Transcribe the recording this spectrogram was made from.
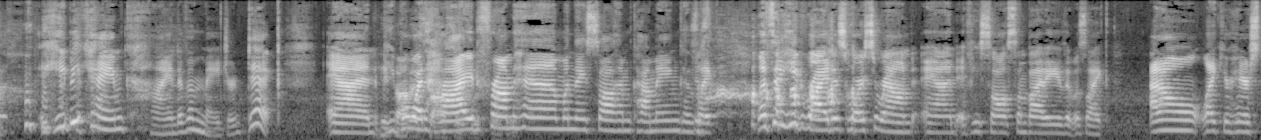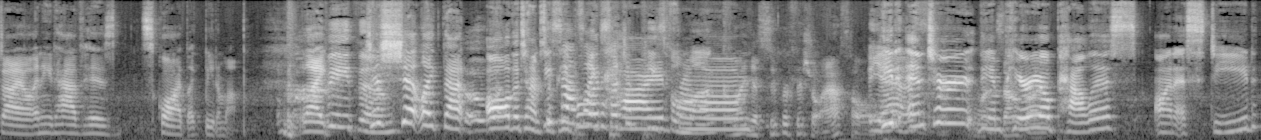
he became kind of a major dick. And He people would hide from him when they saw him coming. Because, like, let's say he'd ride his horse around, and if he saw somebody that was like, I don't like your hairstyle, and he'd have his squad, like, beat him up. Like, Beat them. just shit like that Oh. all the time. So He sounds people like would such a hide peaceful from monk. him. Like a superficial asshole. Yeah. He'd Yes. enter What the it sounds imperial like. palace on a steed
